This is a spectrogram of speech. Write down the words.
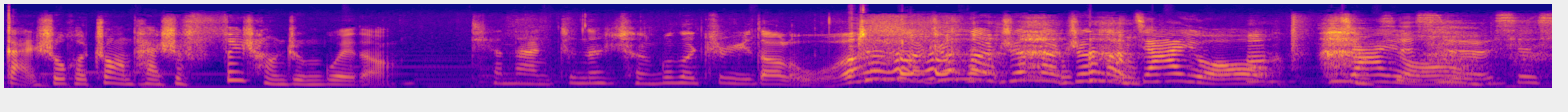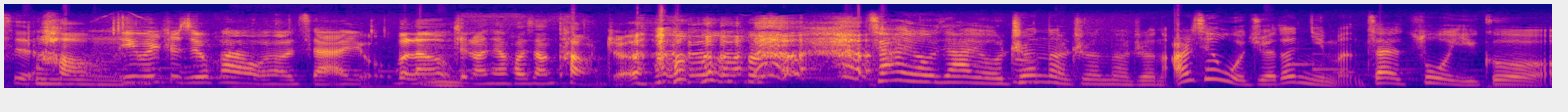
感受和状态是非常珍贵的。天哪，你真的是成功的治愈到了我。真的，真的，真的，真的，加油，加油！谢谢谢谢，好，因为这句话我要加油。本来我这两天好想躺着。加油加油！真的真的真的，而且我觉得你们在做一个，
